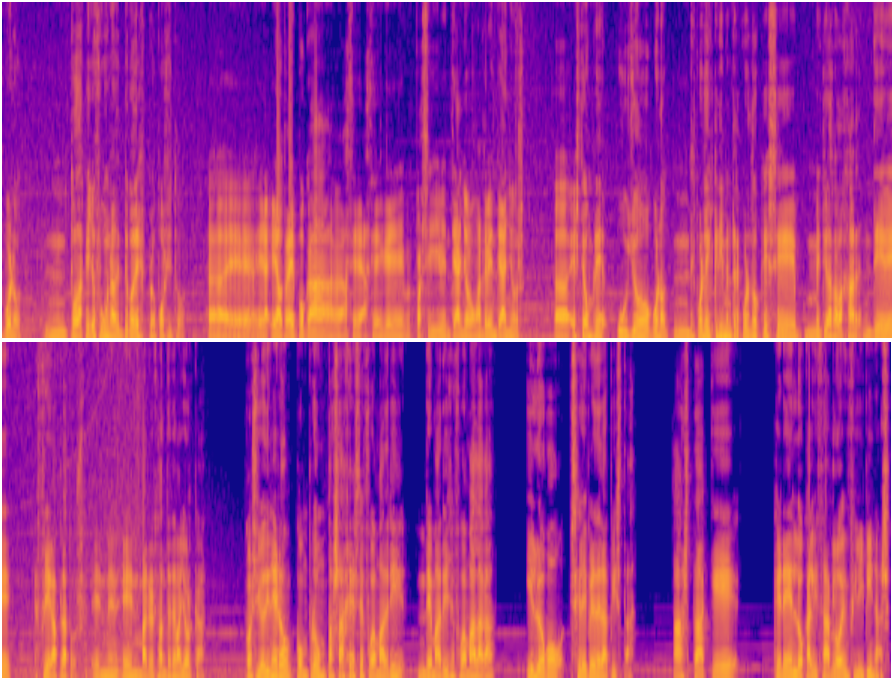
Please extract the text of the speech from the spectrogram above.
Bueno, mm, todo aquello fue un auténtico despropósito. Eh, era, otra época, hace, hace casi 20 años o más de 20 años. Eh, este hombre huyó, bueno, después del crimen recuerdo que se metió a trabajar de friegaplatos en, en, en varios de Mallorca. Consiguió dinero, compró un pasaje, se fue a Madrid, de Madrid se fue a Málaga y luego se le pierde la pista. Hasta que creen localizarlo en Filipinas.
